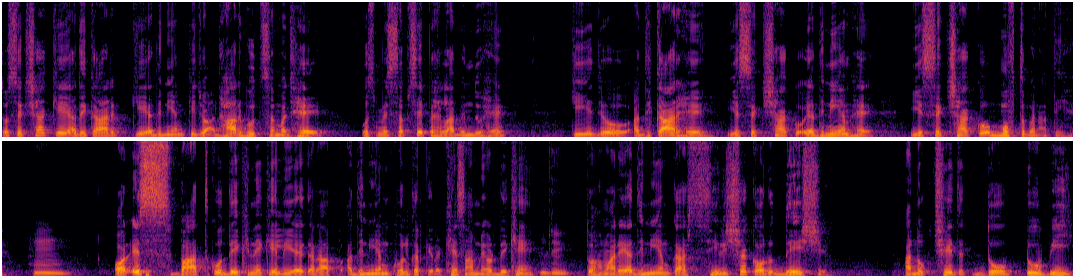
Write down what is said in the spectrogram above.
तो शिक्षा के अधिकार के अधिनियम की जो आधारभूत समझ है उसमें सबसे पहला बिंदु है कि ये जो अधिकार है ये शिक्षा को अधिनियम है ये शिक्षा को मुफ़्त बनाती है। हम्म। और इस बात को देखने के लिए अगर आप अधिनियम खोल करके रखें सामने और देखें जी। तो हमारे अधिनियम का शीर्षक और उद्देश्य अनुच्छेद दो टू बी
